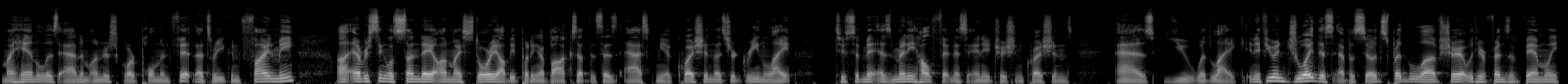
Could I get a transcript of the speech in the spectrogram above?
My handle is Adam underscore Poehlmann Fit. That's where you can find me. Uh, every single Sunday on my story, I'll be putting a box up that says Ask Me a Question. That's your green light to submit as many health, fitness, and nutrition questions as you would like. And if you enjoyed this episode, spread the love, share it with your friends and family.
